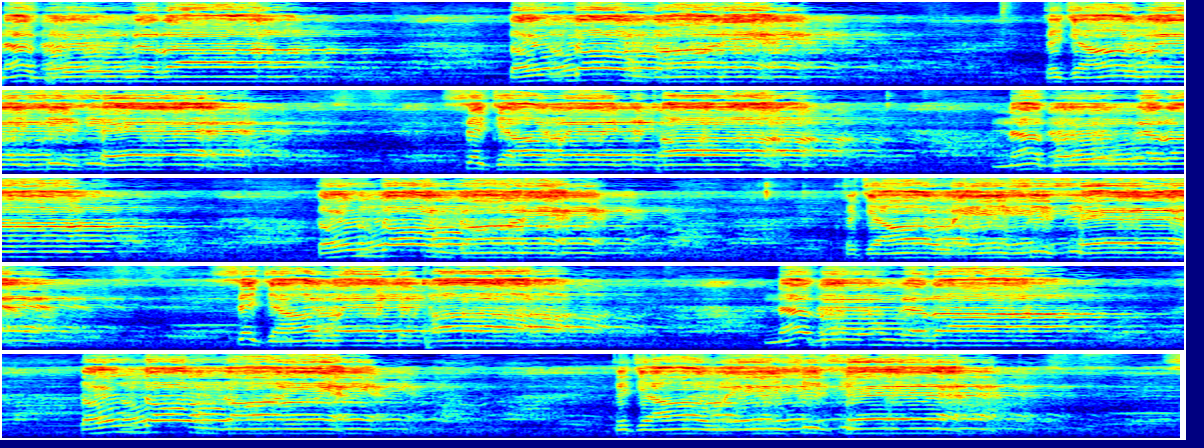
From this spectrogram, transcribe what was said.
နတ်ဘုံကဘာသုံးတော်သာတဲ့တရားဝယ်ရှစ်ဆက်စကြဝယ်တထာနတ်ဘုံကဘာသုံးတော်သာတဲ့ တရားဝေ80စကြဝေတထာနဘုံကဘာသုံးသောသာရဲ့တရားဝေ80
